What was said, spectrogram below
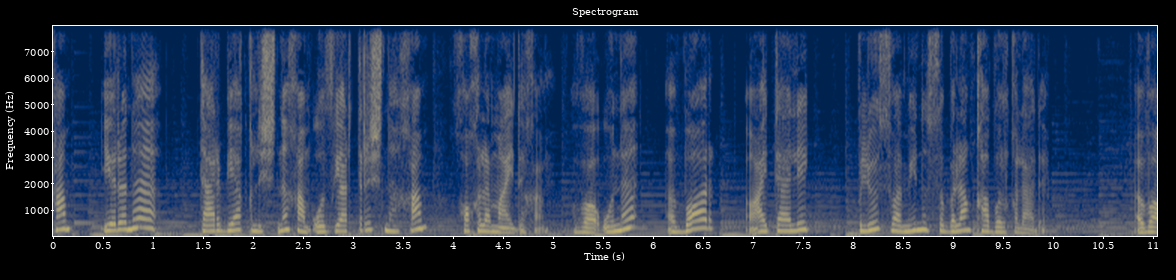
ham erini tarbiya qilishni ham o'zgartirishni ham xohlamaydi ham. Va uni bor aytaylik plyus va minusi bilan qabul qiladi. Va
